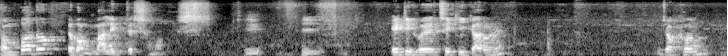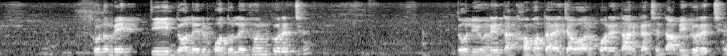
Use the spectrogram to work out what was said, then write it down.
সম্পাদক এবং মালিকদের সমাবেশ। এটি হয়েছে কি কারণে? যখন কোনো ব্যক্তি দলের পদলেখন করেছে? দলীয় নেতা ক্ষমতায় যাওয়ার পরে তার কাছে দাবি করেছে,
